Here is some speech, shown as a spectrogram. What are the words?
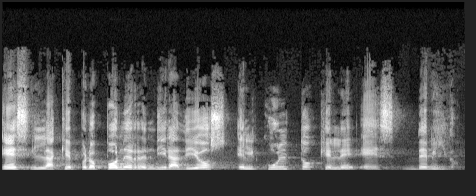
es la que propone rendir a Dios el culto que le es debido.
